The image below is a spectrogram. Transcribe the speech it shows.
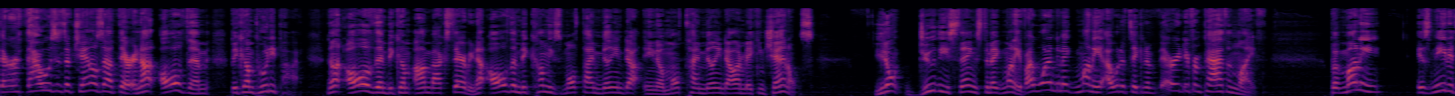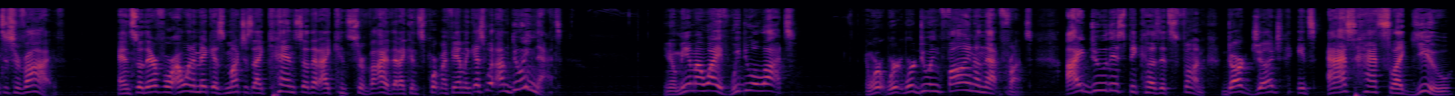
There are thousands of channels out there, and not all of them become PewDiePie. Not all of them become Unbox Therapy. Not all of them become these multi-million, do- you know, multi-million dollar making channels. You don't do these things to make money. If I wanted to make money, I would have taken a very different path in life. But money is needed to survive. And so, therefore, I want to make as much as I can so that I can survive, that I can support my family. And guess what? I'm doing that. You know, me and my wife, we do a lot. And we're, we're, we're doing fine on that front. I do this because it's fun. Dark Judge, it's asshats like you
